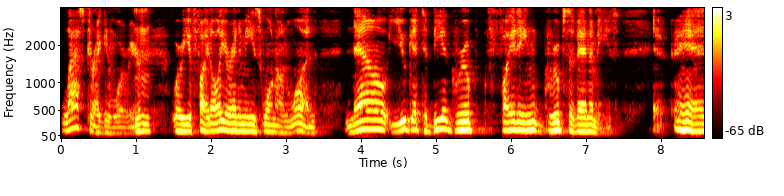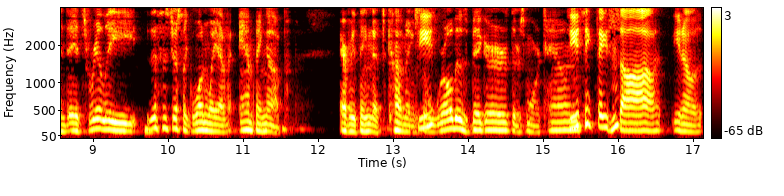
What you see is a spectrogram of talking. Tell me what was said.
last Dragon Warrior, Mhm. where you fight all your enemies one on one, now you get to be a group fighting groups of enemies. And it's really, this is just like one way of amping up everything that's coming. Do the you- world is bigger, there's more towns. Do you think they saw, you know,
